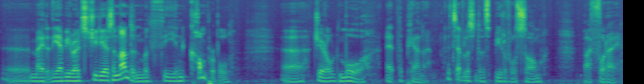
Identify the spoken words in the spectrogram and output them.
uh, made at the Abbey Road Studios in London with the incomparable uh, Gerald Moore at the piano. Let's have a listen to this beautiful song by Fauré.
